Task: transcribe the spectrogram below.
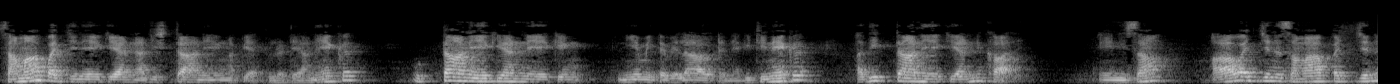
සමාපජ්ජනය කියන්නේ අදිෂ්ඨානයෙන් අපි ඇතුළට යන්නේක උත්තානය කියන්නේ ඒකෙන් નિયમિત වේලාවට නැගිටින එක අදිත්තානය කියන්නේ කාලය ඒ නිසා ආවජ්ජන සමාපජ්ජන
